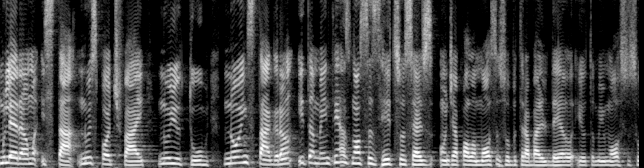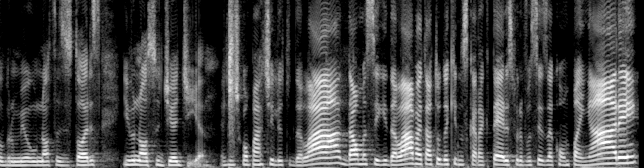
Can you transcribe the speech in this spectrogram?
Mulherama está no Spotify, no YouTube, no Instagram e também tem as nossas redes sociais onde a Paula mostra sobre o trabalho dela, eu também mostro sobre o meu, nossas histórias e o nosso dia a dia. A gente compartilha tudo lá, dá uma seguida lá, vai estar tá tudo aqui nos caracteres para vocês acompanharem.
